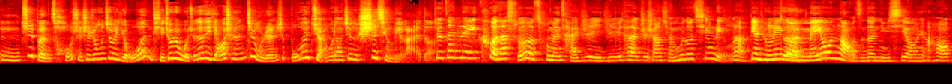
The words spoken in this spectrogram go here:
嗯剧本从始至终就是有问题，就是我觉得姚晨这种人是不会卷入到这个事情里来的。就在那一刻，他所有的聪明才智以至于他的智商全部都清零了，变成了一个没有脑子的女性，然后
